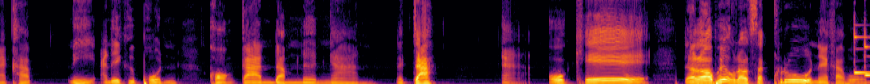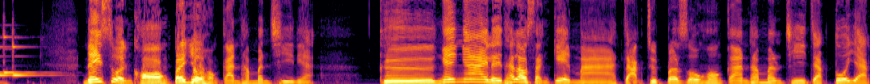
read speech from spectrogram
นะครับ นี่อันนี้คือผลของการดำเนินงานนะจ๊ะอ่าโอเค เดี๋ยวรอเพื่อนของเราสักครู่นะครับผมในส่วนของประโยชน์ของการทำบัญชีเนี่ยคือง่ายๆเลยถ้าเราสังเกตมาจากจุดประสงค์ของการทำบัญชีจากตัวอย่าง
